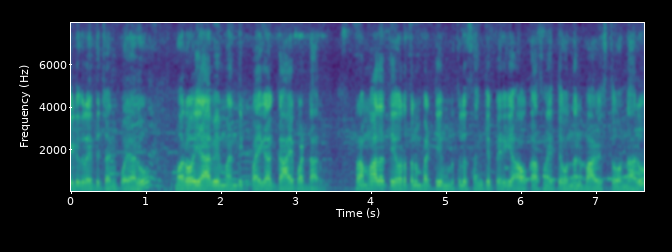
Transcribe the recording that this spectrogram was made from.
ఏడుగురు అయితే చనిపోయారు. మరో యాభై మందికి పైగా గాయపడ్డారు. ప్రమాద తీవ్రతను బట్టి మృతుల సంఖ్య పెరిగే అవకాశం అయితే ఉందని భావిస్తూ ఉన్నారు.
